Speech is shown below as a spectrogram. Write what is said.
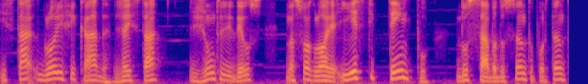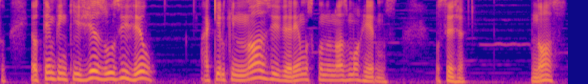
está glorificada, já está junto de Deus na sua glória. E este tempo do Sábado Santo, portanto, é o tempo em que Jesus viveu aquilo que nós viveremos quando nós morrermos. Ou seja, nós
